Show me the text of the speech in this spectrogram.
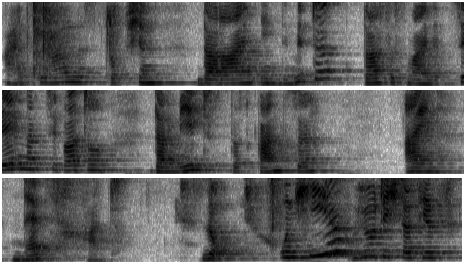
ein kleines Tröpfchen da rein in die Mitte. Das ist mein Zellenaktivator, damit das Ganze ein Netz hat. So, und hier würde ich das jetzt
